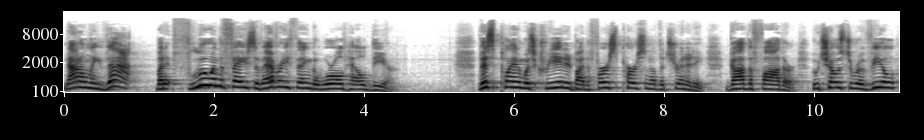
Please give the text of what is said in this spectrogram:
Not only that, but it flew in the face of everything the world held dear. This plan was created by the first person of the Trinity, God the Father, who chose to reveal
